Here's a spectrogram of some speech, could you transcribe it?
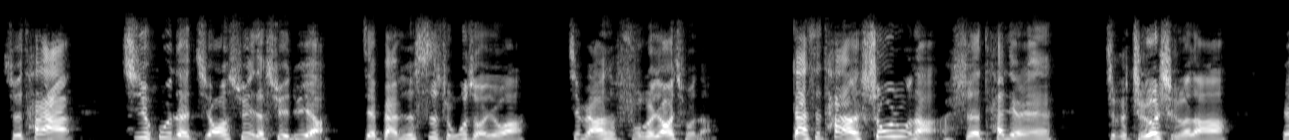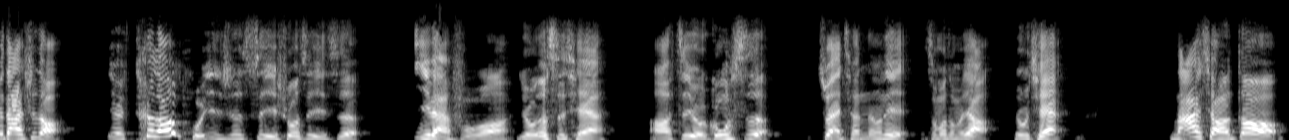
所以他俩几乎的交税的税率啊，在百分之四十五左右啊，基本上是符合要求的。但是他的收入呢，实在太令人这个折舌了啊。因为大家知道，因为特朗普一直自己说自己是亿万富翁，有的是钱啊，自己有公司，赚钱能力怎么怎么样，有钱。哪想到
